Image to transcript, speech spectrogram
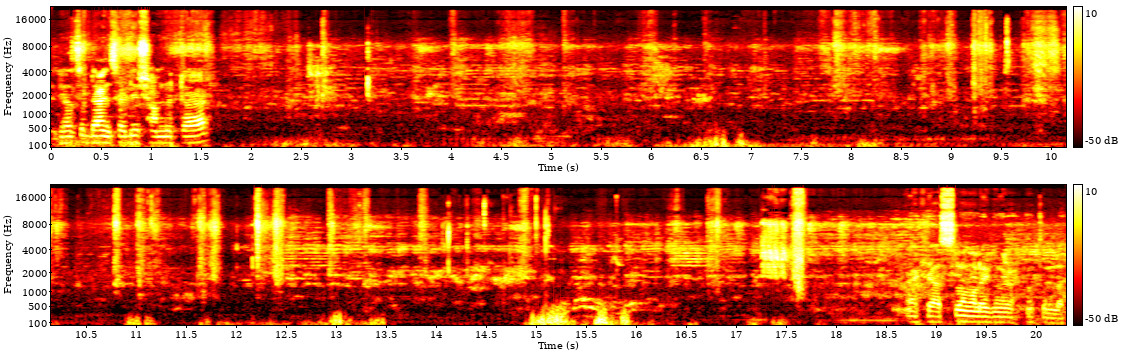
এটা হচ্ছে ডাইন সাইডের সামনের টায়ার। আচ্ছা আসসালামু আলাইকুম রহমতুল্লাহ।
